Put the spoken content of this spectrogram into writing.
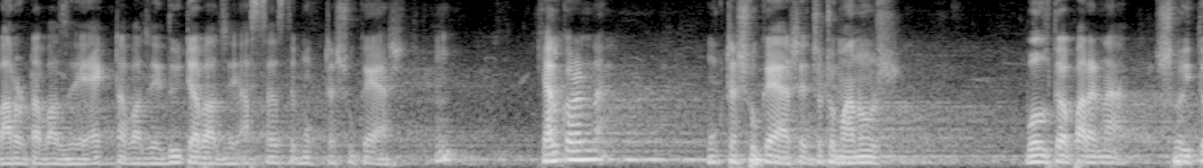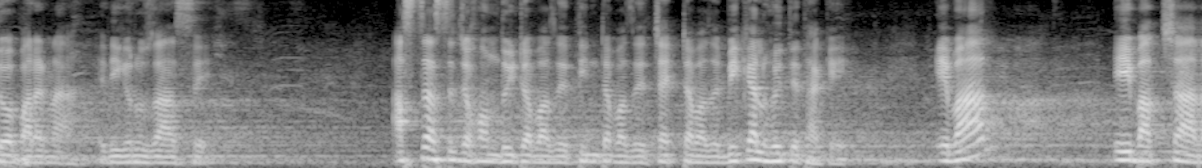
বারোটা বাজে, একটা বাজে, দুইটা বাজে, আস্তে আস্তে মুখটা শুকায় আসে। খেয়াল করেন না? মুখটা শুকায় আসে, ছোট মানুষ। বলতেও পারে না, সইতেও পারে না, এদিকে রোজা আছে। আস্তে আস্তে যখন দুইটা বাজে, তিনটা বাজে, চারটা বাজে, বিকাল হইতে থাকে, এবার এই বাচ্চার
